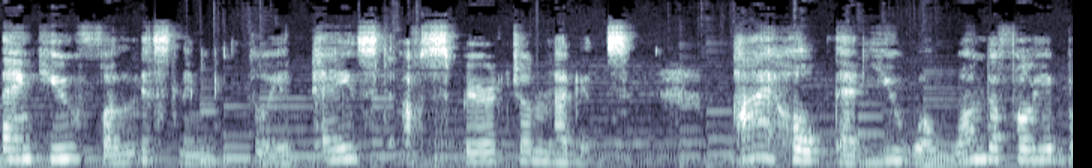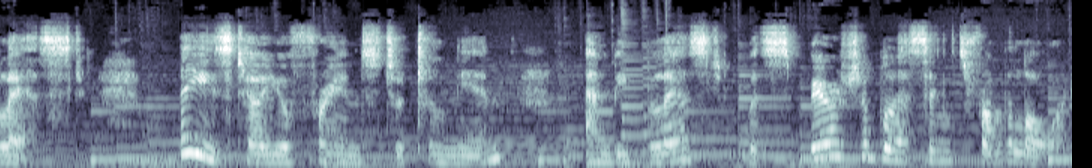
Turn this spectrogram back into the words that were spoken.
Thank you for listening to a taste of spiritual nuggets. I hope that you were wonderfully blessed. Please tell your friends to tune in and be blessed with spiritual blessings from the Lord.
